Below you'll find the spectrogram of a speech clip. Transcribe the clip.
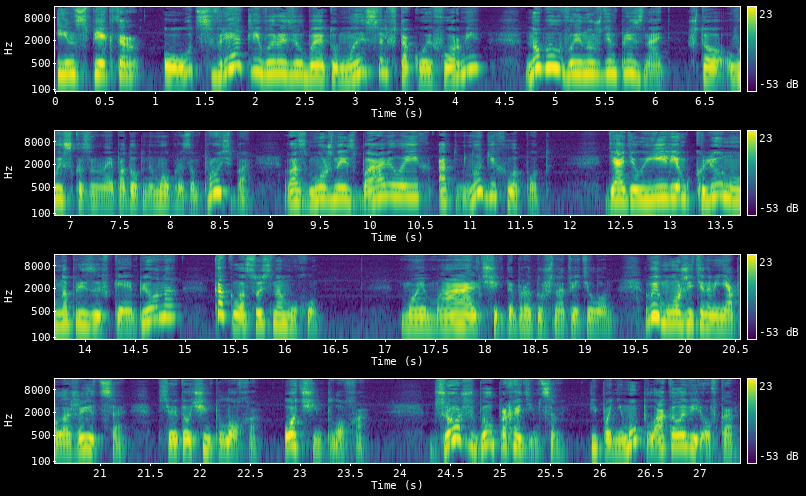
Инспектор Оутс вряд ли выразил бы эту мысль в такой форме, но был вынужден признать, что высказанная подобным образом просьба, возможно, избавила их от многих хлопот. Дядя Уильям клюнул на призыв Кэмпиона, как лосось на муху. «Мой мальчик», — добродушно ответил он, — «вы можете на меня положиться. Все это очень плохо, очень плохо». Джордж был проходимцем, и по нему плакала веревка.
